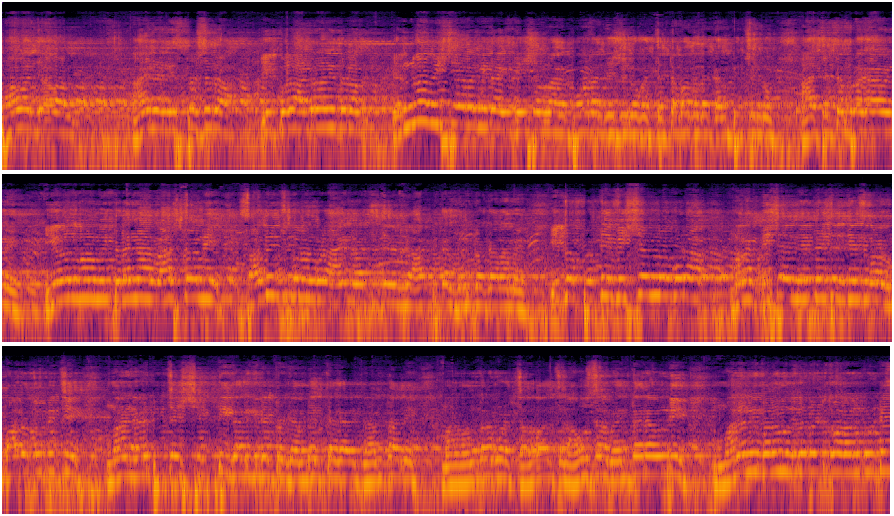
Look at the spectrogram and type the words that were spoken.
భావజావాలు ఆయన నిష్పక్షత ఈ కుల అండరానితనం ఎన్నో విషయాల మీద ఈ దేశంలో ఆయన పోరాటం చేసిండు ఒక చట్టబద్ధత కల్పించిండు. ఆ చట్టం ప్రకారమే ఈ రోజు మనం ఈ తెలంగాణ రాష్ట్రాన్ని సాధించుకున్నది కూడా ఆయన రచించిన ఆర్టికల్ దీని ప్రకారమే. ఇట్లా ప్రతి విషయంలో కూడా మనకు దిశ నిర్దేశం చేసి మనకు బాట చూపించి మనం నడిపించే శక్తి కలిగినటువంటి అంబేద్కర్ గారి గ్రంథాన్ని మనం అందరం కూడా చదవాల్సిన అవసరం ఎంతైనా ఉంది. మనల్ని మనం నిలబెట్టుకోవాలనుకుంటే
